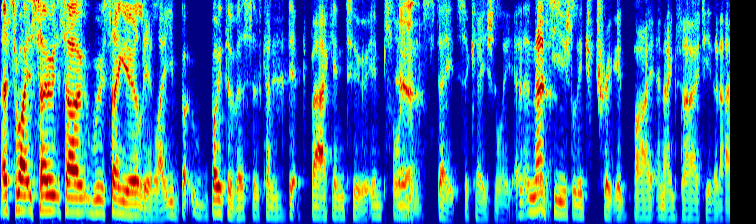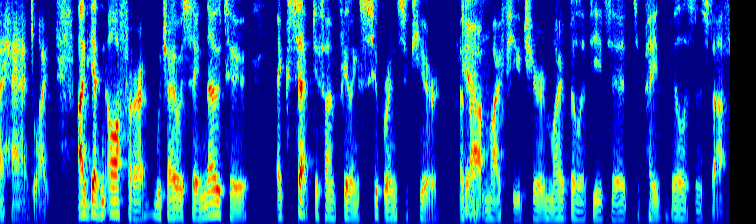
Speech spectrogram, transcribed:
That's why. So, so we were saying earlier, like you, both of us have kind of dipped back into employment yeah. states occasionally, and, and that's yeah. usually triggered by an anxiety that I had. Like I'd get an offer, which I always say no to, except if I'm feeling super insecure about yeah. my future and my ability to to pay the bills and stuff.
